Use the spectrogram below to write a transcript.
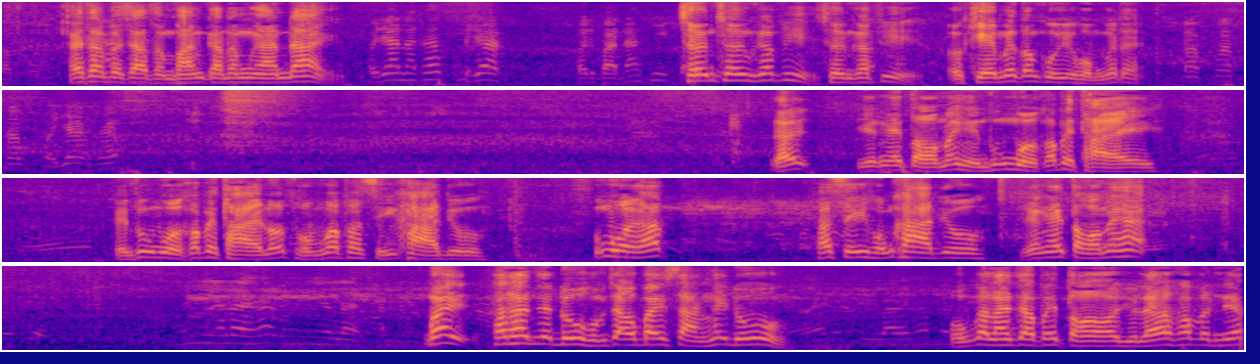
ครับผมให้ท่านประชาสัมพันธ์การทำงานได้ ขออนุญาตนะครับขออนุญาต ปฏิบัติหน้าที่ก่อนเชิญเชิญครับพี่เชิญครับพี่โอเคไม่ต้องคุยกับผมก็ได้ ครับครับครับขออนุญาตครับ แล้วยังไงต่อไม่เห็นผู้หมวดเขาไปถ่าย เห็นผู้หมวดเขาไปถ่ายรถผมว่าภาษีขาดอยู่ผู้หมวดครับ ภาษีผมขาดอยู่ ยังไงต่อไหมฮะไม่มีอะไรครับไม่มีอะไรไม่ ถ้าท่านจะดูผมจะเอาใบสั่งให้ดู ผมกำลังจะไปต่ออยู่แล้วครับวันนี้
